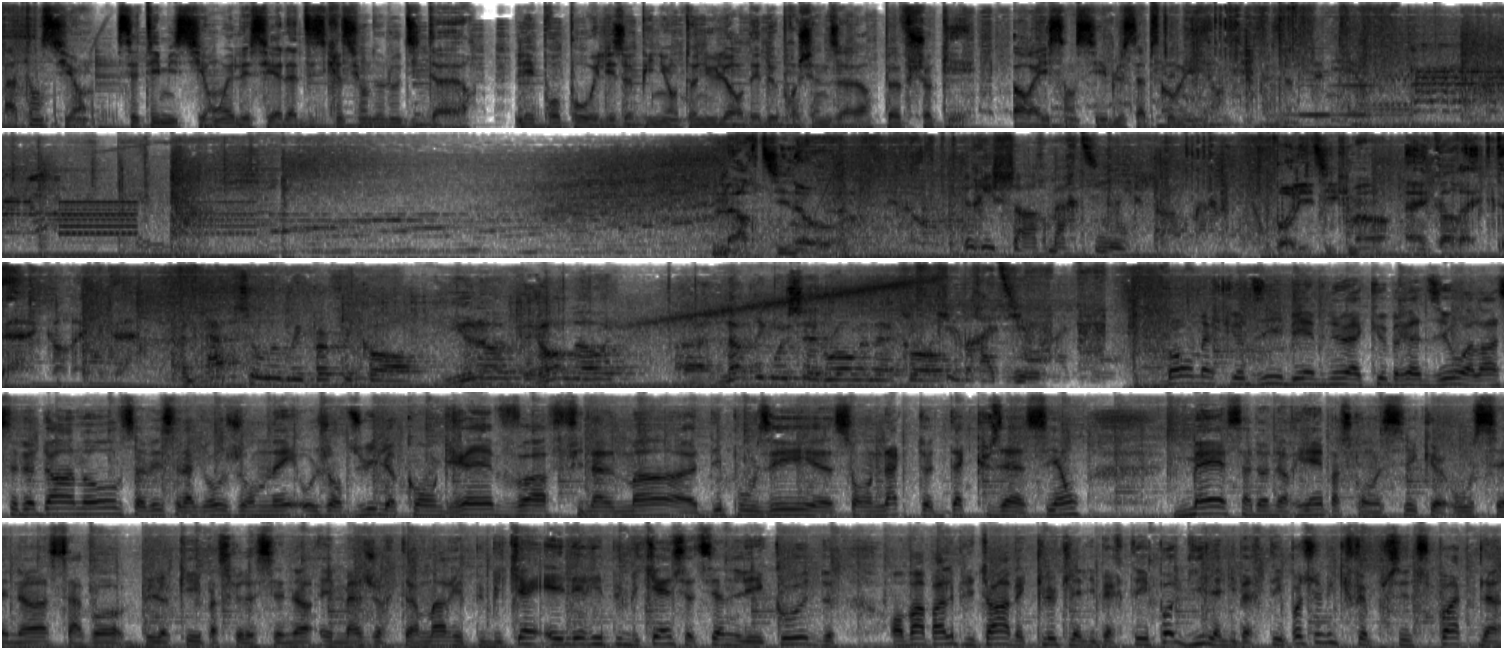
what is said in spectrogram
Attention, cette émission est laissée à la discrétion de l'auditeur. Les propos et les opinions tenues lors des deux prochaines heures peuvent choquer. Oreilles sensibles s'abstenir. Martino. Richard Martineau. Politiquement incorrect. An absolutely perfect call. You know it. They all know it. Uh, nothing was said wrong in that call. Cube Radio. Bon mercredi, bienvenue à Cube Radio. Alors, c'est le Donald, vous savez, c'est la grosse journée. Aujourd'hui, le Congrès va finalement euh, déposer euh, son acte d'accusation. Mais ça donne rien parce qu'on sait qu'au Sénat, ça va bloquer parce que le Sénat est majoritairement républicain et les républicains se tiennent les coudes. On va en parler plus tard avec Luc La Liberté, pas Guy La Liberté, pas celui qui fait pousser du pot, là,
